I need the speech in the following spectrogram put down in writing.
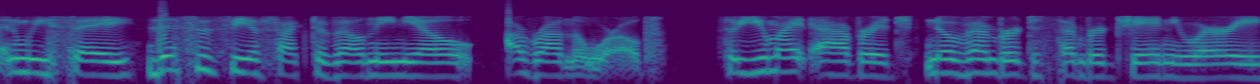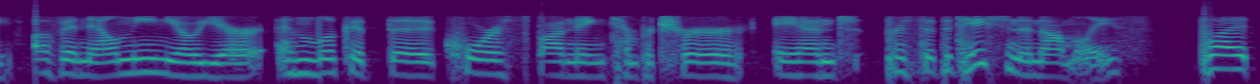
and we say, this is the effect of El Nino around the world. So you might average November, December, January of an El Nino year and look at the corresponding temperature and precipitation anomalies. But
